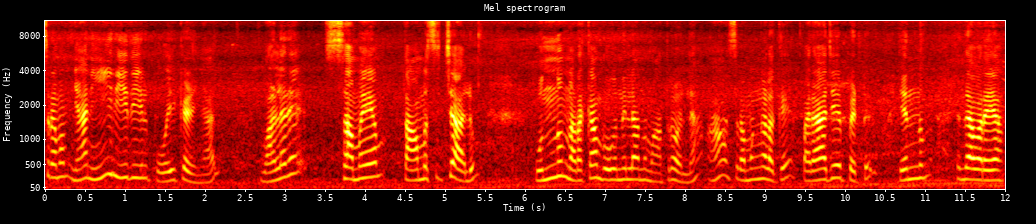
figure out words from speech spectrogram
ശ്രമം ഞാൻ ഈ രീതിയിൽ പോയി കഴിഞ്ഞാൽ വളരെ സമയം താമസിച്ചാലും ഒന്നും നടക്കാൻ പോകുന്നില്ല എന്ന് മാത്രമല്ല ആ ശ്രമങ്ങളൊക്കെ പരാജയപ്പെട്ട് എന്നും എന്താ പറയുക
